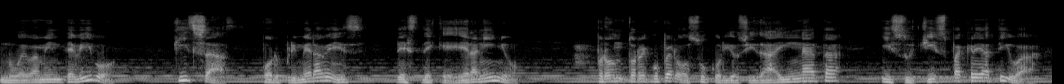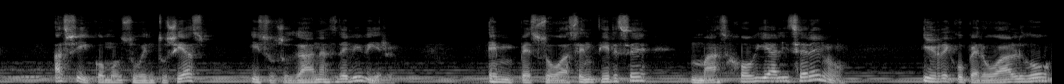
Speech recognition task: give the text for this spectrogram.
nuevamente vivo, quizás por primera vez desde que era niño. Pronto recuperó su curiosidad innata y su chispa creativa, así como su entusiasmo y sus ganas de vivir. Empezó a sentirse más jovial y sereno y recuperó algo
